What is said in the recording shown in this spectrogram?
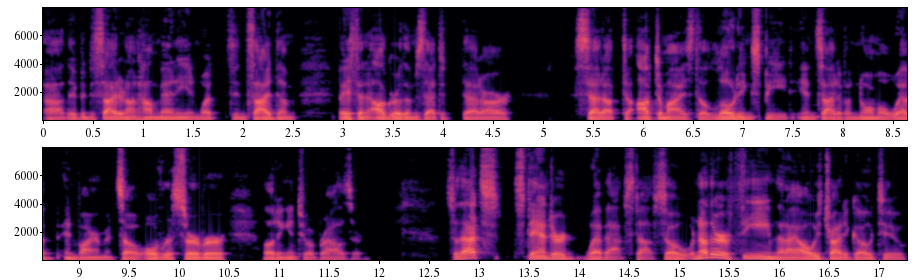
uh, they've been decided on how many and what's inside them based on algorithms that that are set up to optimize the loading speed inside of a normal web environment. So over a server loading into a browser. So that's standard web app stuff. So another theme that I always try to go to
